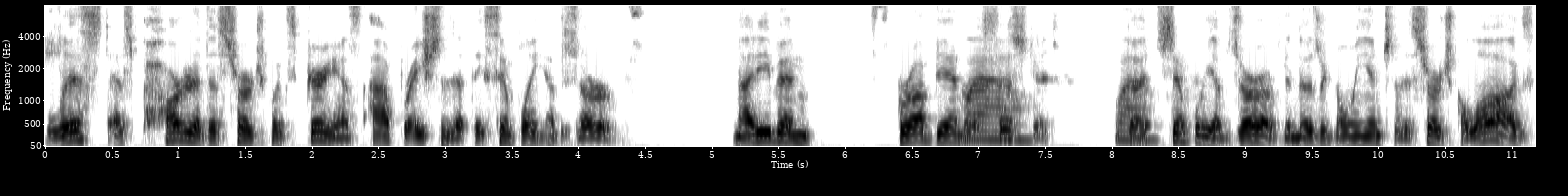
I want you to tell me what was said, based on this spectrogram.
list as part of the surgical experience operations that they simply observe, not even scrubbed in wow. or assisted, wow. but simply observed. And those are going into the surgical logs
